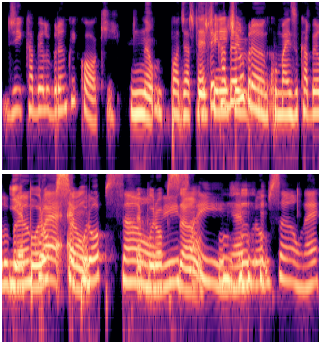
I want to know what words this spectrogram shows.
de cabelo branco e coque. Não. Pode até ter cabelo branco, mas o cabelo e branco é por, é, é por opção. É por opção. Isso aí, é por opção, né?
